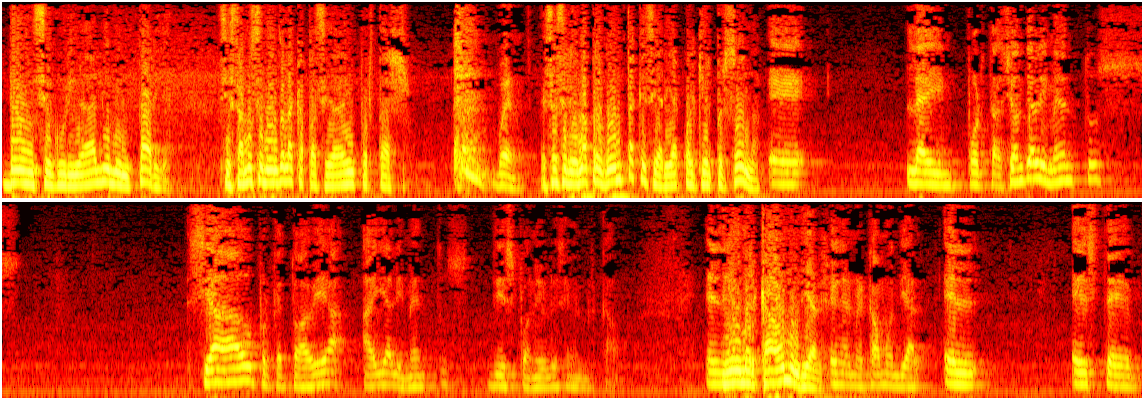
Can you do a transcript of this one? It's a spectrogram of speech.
de inseguridad alimentaria si estamos teniendo la capacidad de importar? Bueno, esa sería una pregunta que se haría cualquier persona. Eh, la importación de alimentos se ha dado porque todavía hay alimentos disponibles en el mercado. El, en el mercado mundial. En el mercado mundial. El, este,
